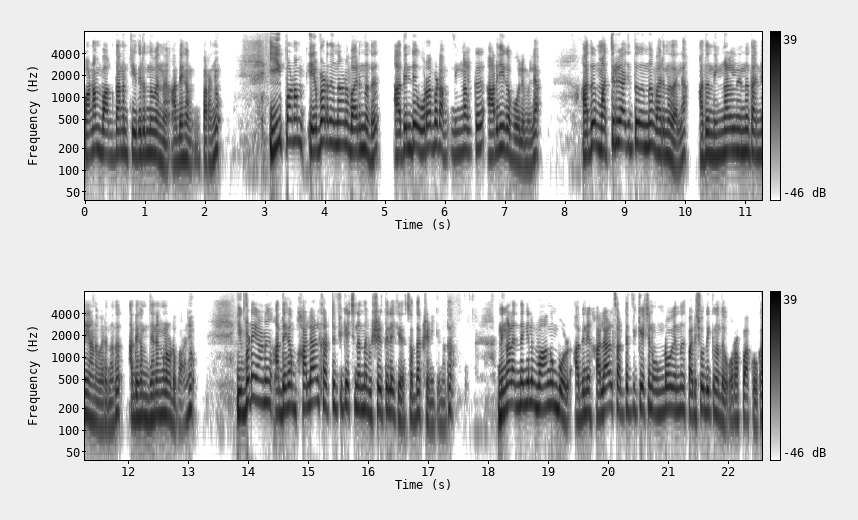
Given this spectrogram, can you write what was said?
പണം വാഗ്ദാനം ചെയ്തിരുന്നുവെന്ന് അദ്ദേഹം പറഞ്ഞു. ഈ പണം എവിടെ നിന്നാണ് വരുന്നത്? അതിന്റെ ഉറവിടം നിങ്ങൾക്ക് അറിയുക പോലുമില്ല. അത് മറ്റൊരു രാജ്യത്ത് നിന്ന് വരുന്നതല്ല അത് നിങ്ങളിൽ നിന്ന് തന്നെയാണ് വരുന്നത് അദ്ദേഹം ജനങ്ങളോട് പറഞ്ഞു. ഇവിടെയാണ് അദ്ദേഹം ഹലാൽ സർട്ടിഫിക്കേഷൻ എന്ന വിഷയത്തിലേക്ക് ശ്രദ്ധ ക്ഷണിക്കുന്നത്. നിങ്ങൾ എന്തെങ്കിലും വാങ്ങുമ്പോൾ അതിന് ഹലാൽ സർട്ടിഫിക്കേഷൻ ഉണ്ടോ എന്ന് പരിശോധിക്കുന്നത് ഉറപ്പാക്കുക.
